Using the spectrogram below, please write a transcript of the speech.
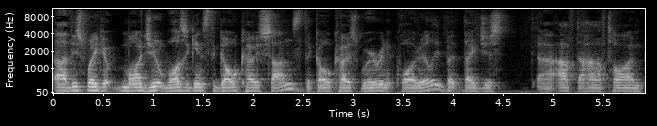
Uh, this week, it, mind you, it was against the Gold Coast Suns. The Gold Coast were in it quite early, but they just, uh, after half time,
